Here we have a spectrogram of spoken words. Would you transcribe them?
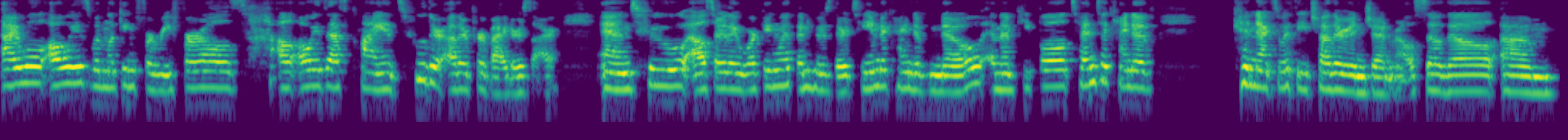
I will always, when looking for referrals, I'll always ask clients who their other providers are, and who else are they working with, and who's their team to kind of know. And then people tend to kind of connect with each other in general, so they'll. Um,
